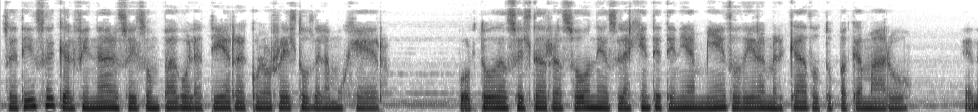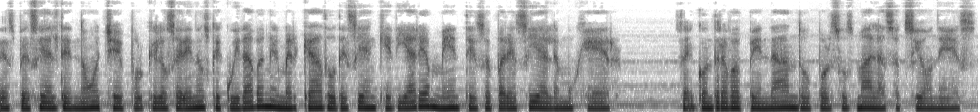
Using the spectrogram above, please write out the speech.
Se dice que al final se hizo un pago a la tierra con los restos de la mujer. Por todas estas razones la gente tenía miedo de ir al mercado Tupac Amaru en especial de noche porque los serenos que cuidaban el mercado decían que diariamente desaparecía la mujer. Se encontraba penando por sus malas acciones.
